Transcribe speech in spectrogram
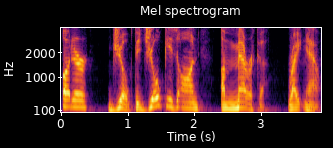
utter joke. The joke is on America right now.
